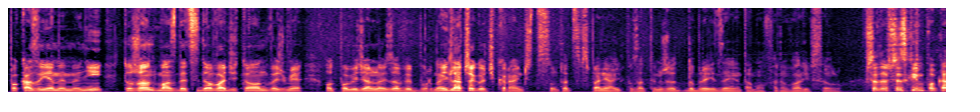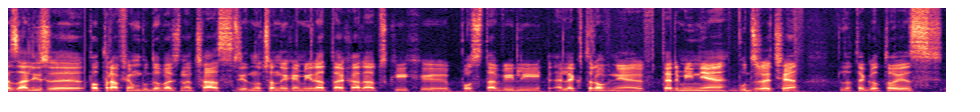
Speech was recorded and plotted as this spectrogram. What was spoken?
pokazujemy menu, to rząd ma zdecydować i to on weźmie odpowiedzialność za wybór. No i dlaczego ci Koreańczycy są tacy wspaniali, poza tym, że dobre jedzenie tam oferowali w Seulu? Przede wszystkim pokazali, że potrafią budować na czas. W Zjednoczonych Emiratach Arabskich y, postawili elektrownię w terminie, w budżecie, dlatego to jest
